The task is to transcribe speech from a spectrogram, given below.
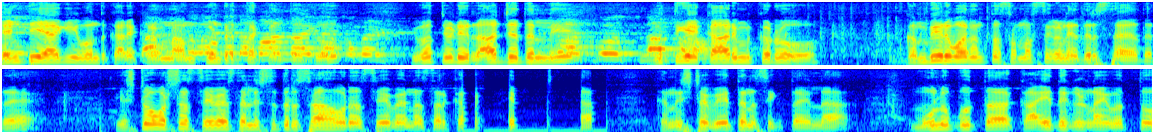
ಜಂಟಿಯಾಗಿ ಒಂದು ಕಾರ್ಯಕ್ರಮನ ಹಮ್ಮಿಕೊಂಡಿರ್ತಕ್ಕಂಥದ್ದು. ಇವತ್ತು ಇಡೀ ರಾಜ್ಯದಲ್ಲಿ ಗುತ್ತಿಗೆ ಕಾರ್ಮಿಕರು ಗಂಭೀರವಾದಂಥ ಸಮಸ್ಯೆಗಳನ್ನ ಎದುರಿಸ್ತಾ ಇದ್ದಾರೆ. ಎಷ್ಟೋ ವರ್ಷ ಸೇವೆ ಸಲ್ಲಿಸಿದ್ರು ಸಹ ಅವರ ಸೇವೆಯನ್ನು ಸರ್ಕಾರ ಕನಿಷ್ಠ ವೇತನ ಸಿಗ್ತಾ ಇಲ್ಲ. ಮೂಲಭೂತ ಕಾಯ್ದೆಗಳನ್ನ ಇವತ್ತು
